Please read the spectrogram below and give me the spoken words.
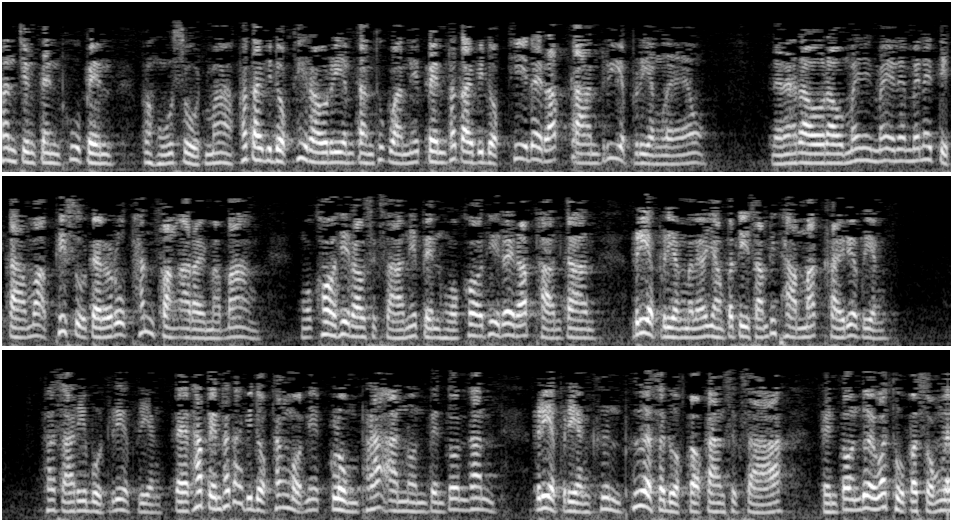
ท่านจึงเป็นผู้เป็น พระหูสูตรมาก พระไตรปิฎกที่เราเรียนกันทุกวันนี้เป็นพระไตรปิฎกที่ได้รับการเรียบเรียงแล้วเนี่ยนะเราเราไม่ไม่ได้ไม่ได้ติดตามว่าพิสูจน์แต่ละรูปท่านฟังอะไรมาบ้าง หัวข้อที่เราศึกษานี้เป็นหัวข้อที่ได้รับผ่านการเรียบเรียงมาแล้ว อย่างปฏิสัมพิธามักใครเรียบเรียงภาษารีบุตรเรียบเรียง แต่ถ้าเป็นพระไตรปิฎกทั้งหมดเนี่ยกลุ่มพระอานนท์เป็นต้นท่านเรียบเรียงขึ้น เพื่อสะดวกต่อการศึกษาเป็นต้นด้วยวัตถุประสงค์ห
